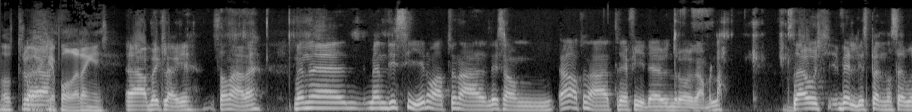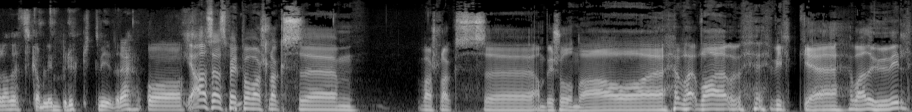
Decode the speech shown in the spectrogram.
Nå tror jeg ja, ikke på det lenger. Ja, Beklager. Sånn er det. Men, uh, men de sier nå at hun er, liksom, ja, er 300-400 år gammel. da. Så Det er jo veldig spennende å se hvordan dette skal bli brukt videre. Og ja, så jeg har spilt på hva slags uh, hva slags ambisjoner og uh, hva, hvilke, hva er det hun vil?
